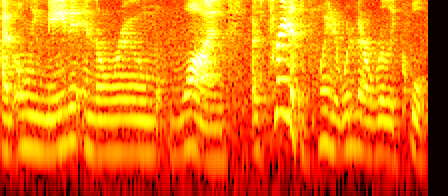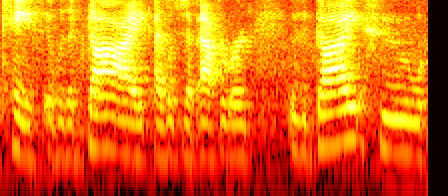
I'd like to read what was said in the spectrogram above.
I've only made it in the room once. I was pretty disappointed. It would have been a really cool case. It was a guy, I looked it up afterwards. It was a guy who,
